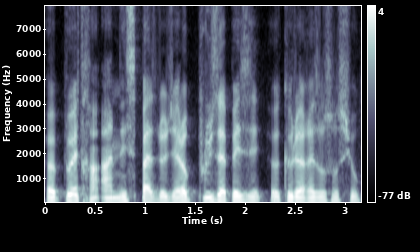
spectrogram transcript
peut être un espace de dialogue plus apaisé que les réseaux sociaux?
